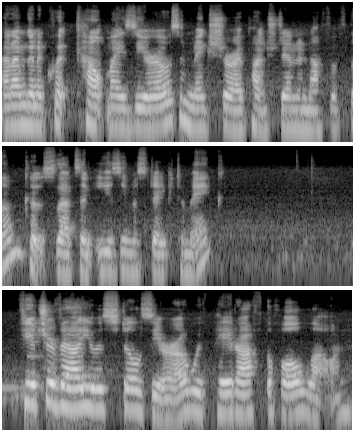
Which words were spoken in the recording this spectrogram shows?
And I'm going to quick count my zeros and make sure I punched in enough of them because that's an easy mistake to make. Future value is still zero. We've paid off the whole loan.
